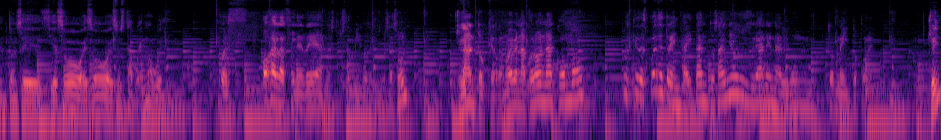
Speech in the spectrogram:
Entonces, y eso, eso, eso está bueno, güey. Pues ojalá se le dé a nuestros amigos del Cruz Azul. Sí. Tanto que renueven la corona como pues que después de treinta y tantos años ganen algún torneito por ahí. Sí,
